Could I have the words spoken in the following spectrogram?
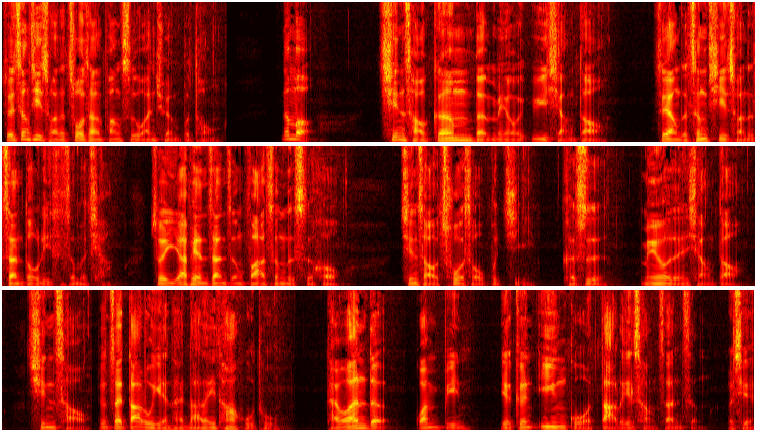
所以蒸汽船的作战方式完全不同。那么清朝根本没有预想到。这样的蒸汽船的战斗力是这么强，所以鸦片战争发生的时候，清朝措手不及。可是没有人想到，清朝就在大陆沿海打得一塌糊涂，台湾的官兵也跟英国打了一场战争，而且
